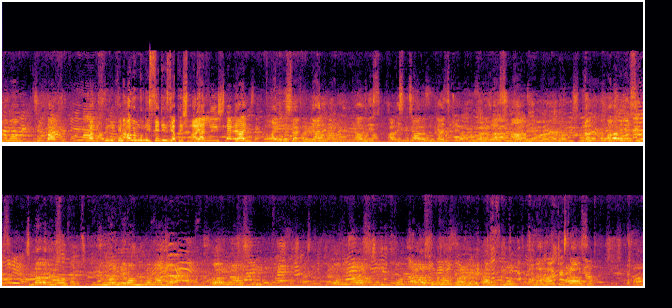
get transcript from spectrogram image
Tamam, çık artık. Bırak istediklerini alın bunu istediğiniz yapın şimdi. Gel. Hayırlı işler Gel. hepinize. Hayırlı işler. Gel. Ya biz kardeşini çağırıyorsun. Gelsene. Gelsene abi. Bırak. Alabilirsiniz. Şimdi alabilirsiniz. Bunların devam milyonlarca var. 10 bin aşkın. 10 bin aşkın. 10 bin aşkın çocuk var. Bebek var. Bunu alın. Tamam herkes dağılsın. Tamam.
